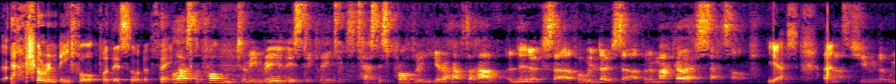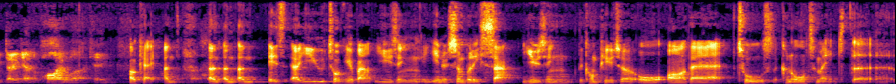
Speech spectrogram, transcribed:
currently for, for this sort of thing? Well, that's the problem. Because I mean, realistically, to, to test this properly, you're going to have to have a Linux setup, a Windows setup, and a Mac OS setup. Yes, And, and that's assuming that we don't get the Pi working. okay, and, and and and is are you talking about using you know somebody sat using the computer, or are there tools that can automate the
